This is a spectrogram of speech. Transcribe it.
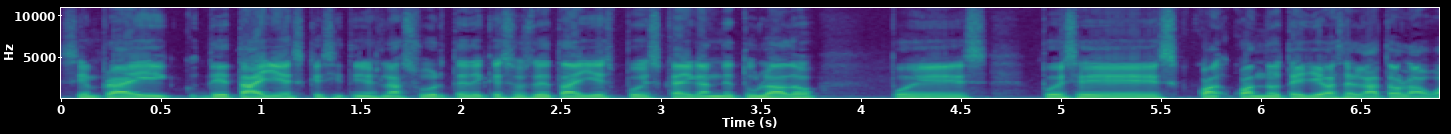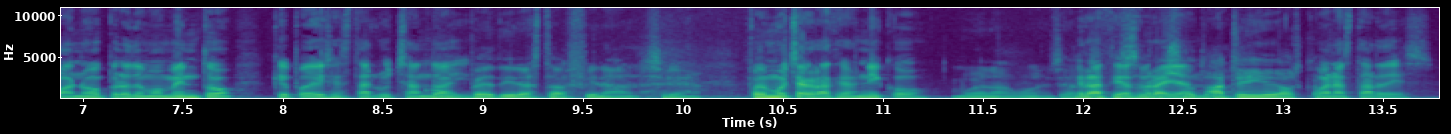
siempre hay detalles que si tienes la suerte de que esos detalles pues caigan de tu lado, pues, pues es cua- cuando te llevas el gato al agua, ¿no? Pero de momento que podéis estar luchando ahí. Competir hasta el final, sí. Pues muchas gracias, Nico. Bueno, muchas Gracias, a Brian. vosotros. Buenas tardes.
